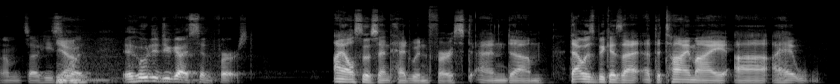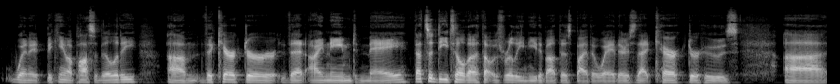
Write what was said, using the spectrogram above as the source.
Um, so he's Yeah. what? eh, Who did you guys send first? I also sent Hedwyn first, and um, that was because I, at the time I uh, I when it became a possibility, um, the character that I named May. That's a detail that I thought was really neat about this. By the way, there's that character who's uh,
